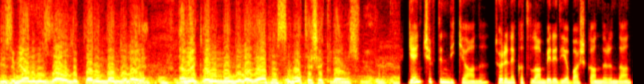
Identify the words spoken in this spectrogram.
bizim yanımızda olduklarından dolayı, emeklerinden dolayı hepsine teşekkürlerimi sunuyorum. Genç çiftin nikahını törene katılan belediye başkanlarından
